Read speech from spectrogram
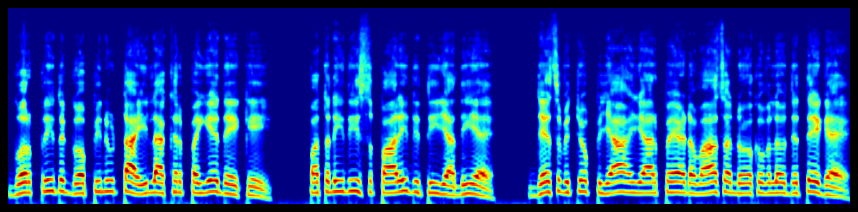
ਗੁਰਪ੍ਰੀਤ ਗੋਪੀ ਨੂੰ 2.5 ਲੱਖ ਰੁਪਏ ਦੇ ਕੇ ਪਤਨੀ ਦੀ ਸਪਾਰੀ ਦਿੱਤੀ ਜਾਂਦੀ ਹੈ, ਜਿਸ ਵਿੱਚੋਂ 50000 ਰੁਪਏ ਐਡਵਾਂਸ ਅਨੋਖ ਵੱਲੋਂ ਦਿੱਤੇ ਗਏ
